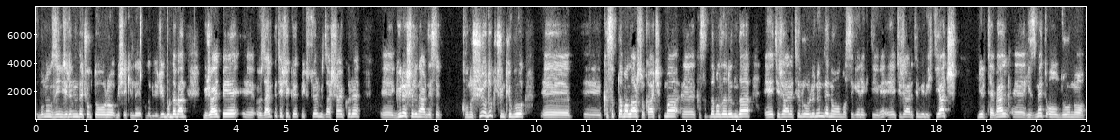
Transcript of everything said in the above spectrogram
bunun zincirinin de çok doğru bir şekilde yapılabileceği. Burada ben Mücahit Bey'e e, özellikle teşekkür etmek istiyorum. Biz aşağı yukarı e, gün aşırı neredeyse konuşuyorduk. Çünkü bu e, e, kısıtlamalar, sokağa çıkma e, kısıtlamalarında e-ticaretin rolünün de ne olması gerektiğini, e-ticaretin bir ihtiyaç bir temel e, hizmet olduğunu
